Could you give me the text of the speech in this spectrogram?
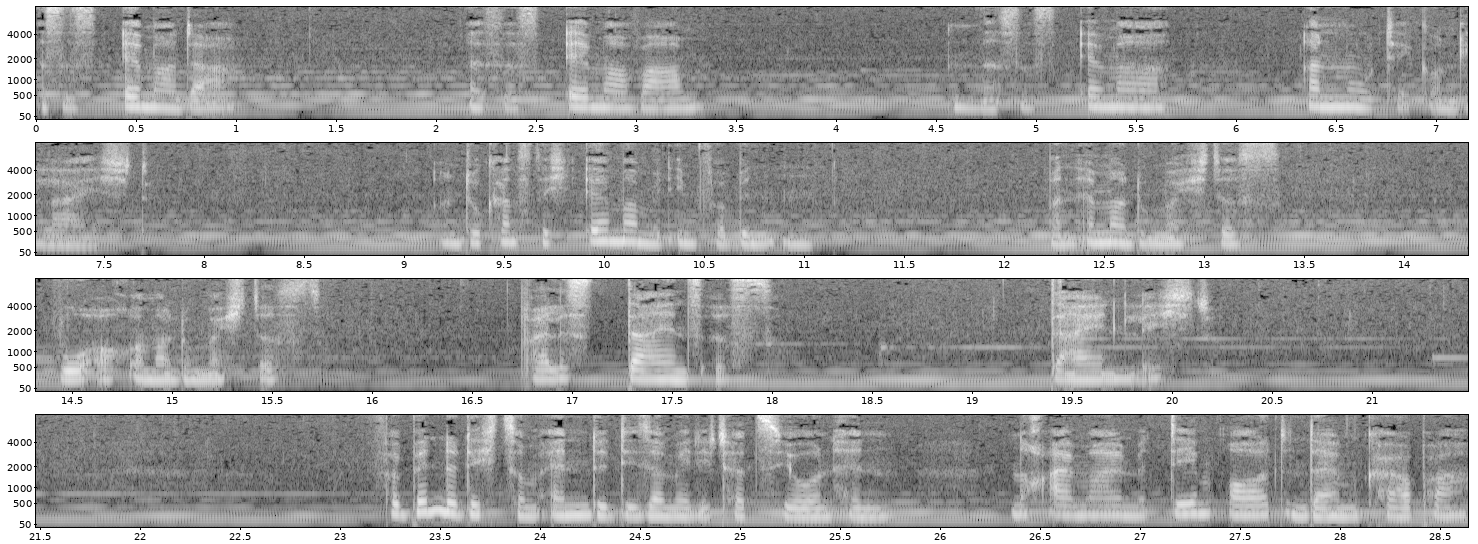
Es ist immer da. Es ist immer warm. Und es ist immer anmutig und leicht. Und du kannst dich immer mit ihm verbinden, wann immer du möchtest, wo auch immer du möchtest, weil es deins ist, dein Licht. Verbinde dich zum Ende dieser Meditation hin noch einmal mit dem Ort in deinem Körper,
